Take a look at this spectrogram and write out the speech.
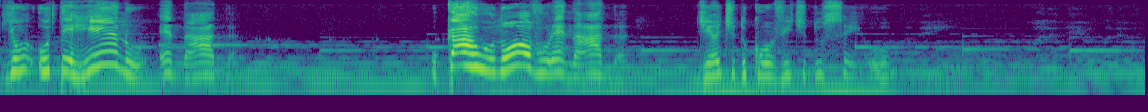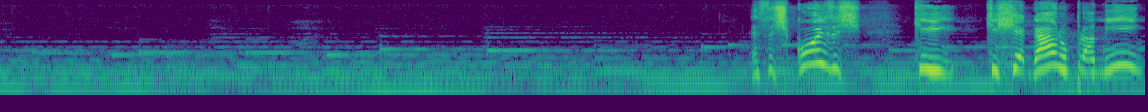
Que o, o terreno é nada, o carro novo é nada, diante do convite do Senhor. essas coisas que, que chegaram para mim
